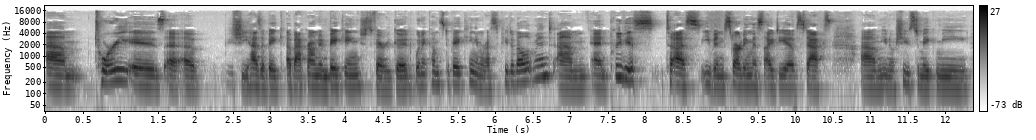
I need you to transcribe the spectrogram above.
um, tori is a, a she has a bake a background in baking. She's very good when it comes to baking and recipe development. Um, and previous to us even starting this idea of stacks, um, you know, she used to make me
